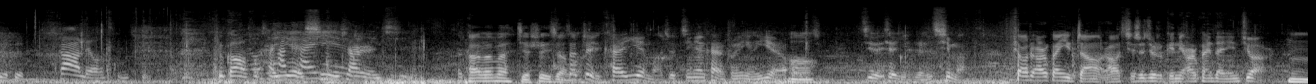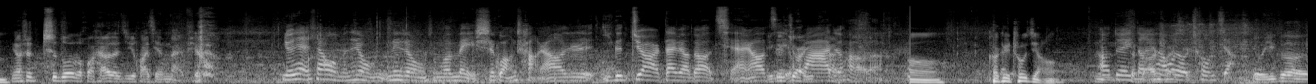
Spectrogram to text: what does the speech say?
尬聊进去，就高尔夫开业吸一下人气。来来来，解释一下。在这里开业嘛，就今天开始重新营业，然后积累一些人气嘛。票是二块一张，然后其实就是给你二块代金券。嗯。你要是吃多的话，还要再继续花钱买票。有点像我们那种那种什么美食广场，然后就是一个券代表多少钱，然后自己花就好了。嗯，还可以抽奖。哦，对，等一下会有抽奖。有一个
